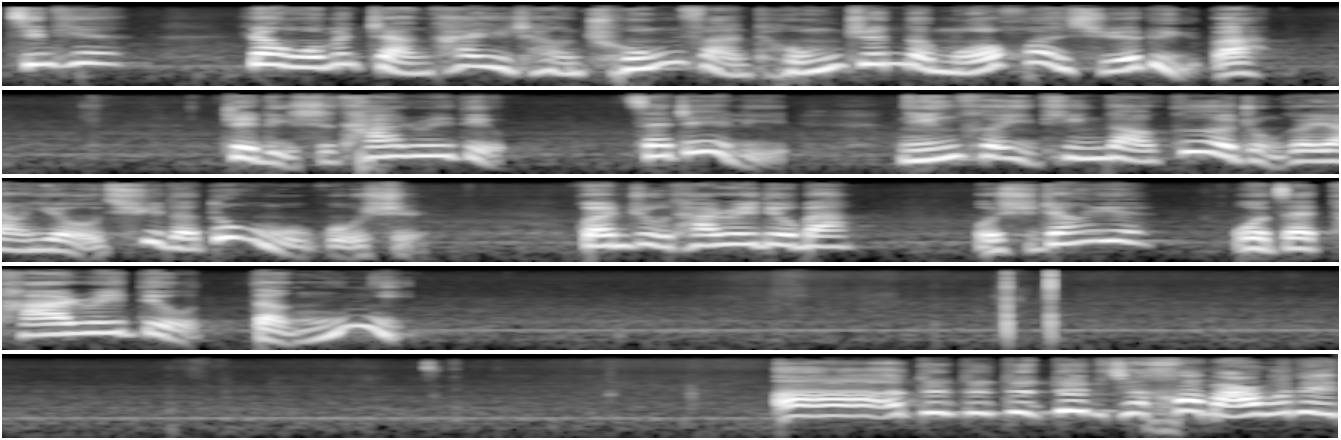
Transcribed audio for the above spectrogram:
今天，让我们展开一场重返童真的魔幻雪旅吧。这里是他 Radio。在这里，您可以听到各种各样有趣的动物故事。关注他 Radio 吧，我是张悦，我在他 Radio 等你。啊，对对对，对不起，号码我得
